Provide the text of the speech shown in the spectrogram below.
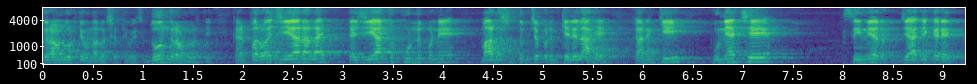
ग्राउंडवरती होणार लक्षात ठेवायचं. दोन ग्राउंडवरती कारण परवा जी आर आलाय. त्या जी आरचं पूर्णपणे मार्गदर्शन तुमच्यापर्यंत केलेलं आहे. कारण की पुण्याचे सिनियर जे अधिकारी आहेत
